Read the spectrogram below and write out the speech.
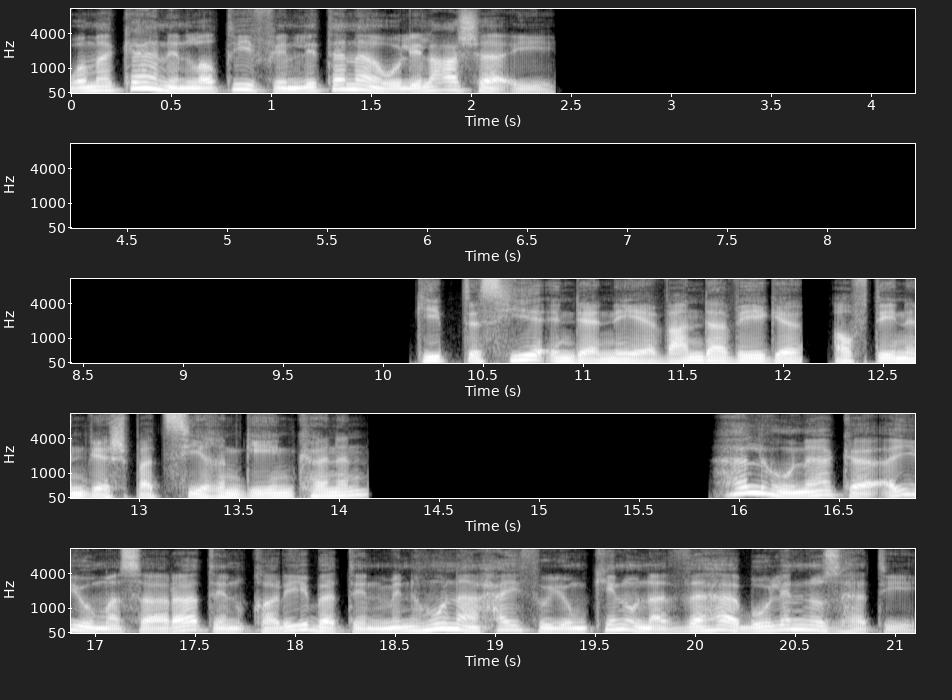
ومكان لطيف لتناول العشاء. Gibt es hier in der Nähe Wanderwege, auf denen wir spazieren gehen können? هل هناك أي مسارات قريبة من هنا حيث يمكننا الذهاب للنزهة؟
